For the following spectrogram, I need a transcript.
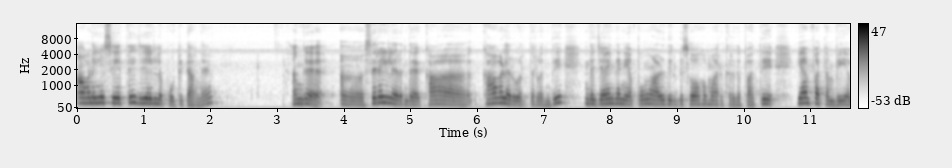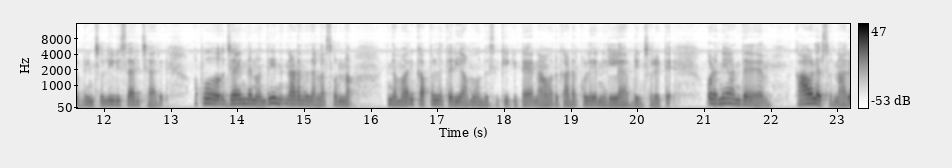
அவனையும் சேர்த்து ஜெயிலில் போட்டுட்டாங்க. அங்கே சிறையில் இருந்த கா காவலர் ஒருத்தர் வந்து இந்த ஜெயந்தன் எப்பவும் அழுதுகிட்டு சோகமாக இருக்கிறத பார்த்து ஏன்பா தம்பி? அப்படின்னு சொல்லி விசாரித்தார் அப்போது ஜெயந்தன் வந்து நடந்ததெல்லாம் சொன்னான். இந்த மாதிரி கப்பலில் தெரியாமல் வந்து சிக்கிக்கிட்டேன். நான் ஒரு கடற்கொள்ளையன் இல்லை அப்படின்னு சொல்லிட்டு. உடனே அந்த காவலர் சொன்னார்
